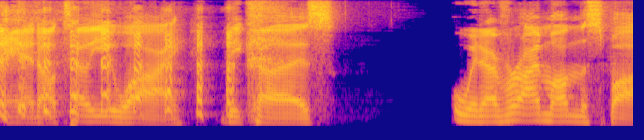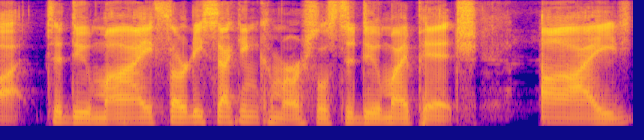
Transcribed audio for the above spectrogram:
And I'll tell you why. Because whenever I'm on the spot to do my 30 second commercials, to do my pitch, I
